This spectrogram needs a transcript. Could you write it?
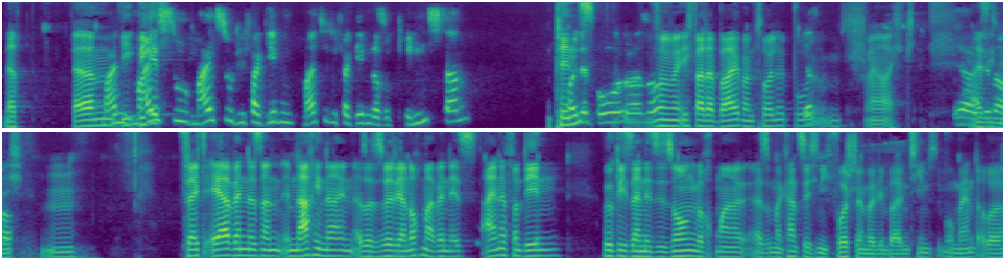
Nach, ähm, mein, wie, meinst du, meinst du, die vergeben, meinst du, die vergeben da so Pins dann? Pins? Toilet Bowl oder so? Ich war dabei beim Toilet Bowl. Ja, ja ich ja, weiß genau. ich nicht. Hm. Vielleicht eher, wenn das dann im Nachhinein, also es wird ja nochmal, wenn jetzt einer von denen wirklich seine Saison noch mal, also man kann es sich nicht vorstellen bei den beiden Teams im Moment, aber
